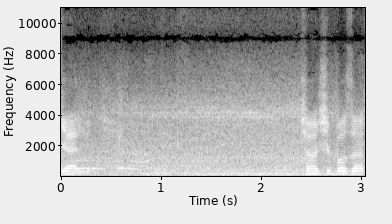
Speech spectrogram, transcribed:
geldik. Çarşı pazar.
